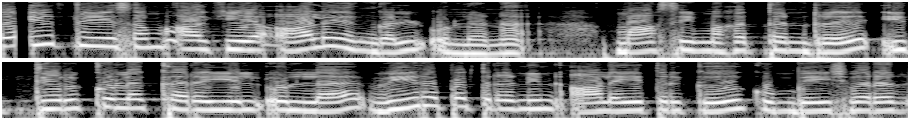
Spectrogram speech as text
தீர்த்தேசம் ஆகிய ஆலயங்கள் உள்ளன. மாசி மகத்தன்று இத்திருக்குளக்கரையில் உள்ள வீரபத்ரனின் ஆலயத்திற்கு கும்பேஸ்வரர்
